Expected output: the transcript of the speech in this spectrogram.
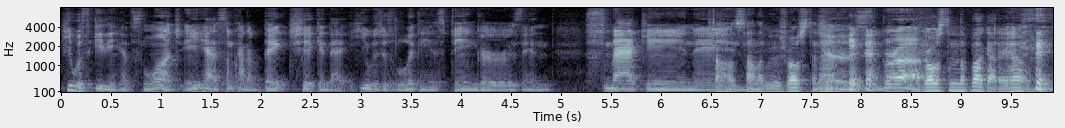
he was eating his lunch and he had some kind of baked chicken that he was just licking his fingers and smacking and Oh, it sounded like we was roasting him. just bruh. roasting the fuck out of him.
